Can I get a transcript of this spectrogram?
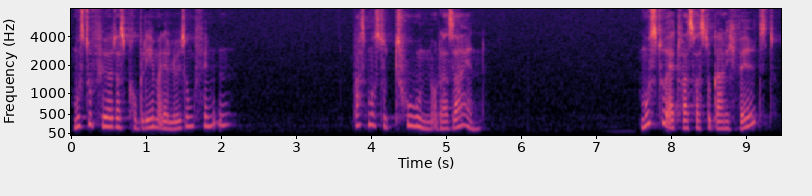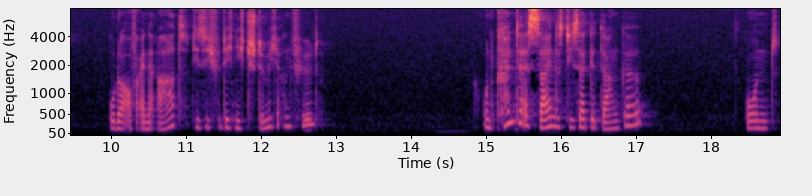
Musst du für das Problem eine Lösung finden? Was musst du tun oder sein? Musst du etwas, was du gar nicht willst? Oder auf eine Art, die sich für dich nicht stimmig anfühlt? Und könnte es sein, dass dieser Gedanke und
